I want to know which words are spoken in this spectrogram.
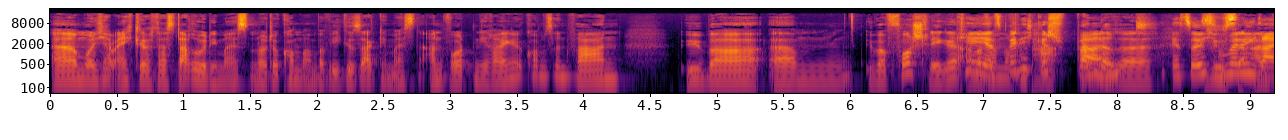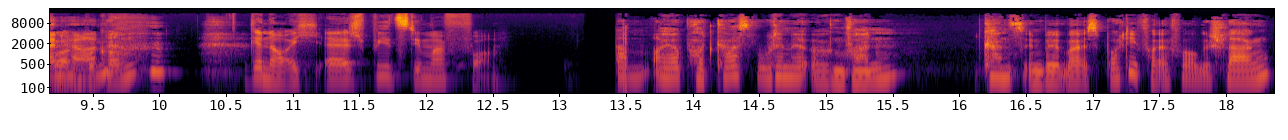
Ähm, und ich habe eigentlich gedacht, dass darüber die meisten Leute kommen. Aber wie gesagt, die meisten Antworten, die reingekommen sind, waren über, ähm, über Vorschläge. Okay, aber jetzt bin ich gespannt. Andere Jetzt soll ich unbedingt Antworten reinhören. Bekommen. Genau, ich äh, spiel's dir mal vor. Ähm, euer Podcast wurde mir irgendwann ganz simpel bei Spotify vorgeschlagen.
